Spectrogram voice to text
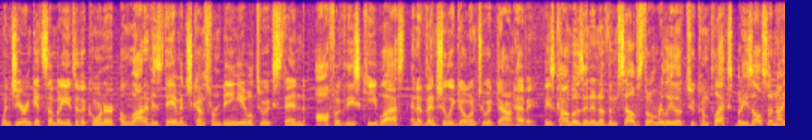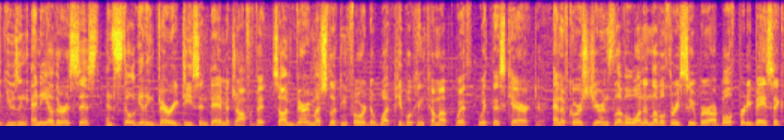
when Jiren gets somebody into the corner, a lot of his damage comes from being able to extend off of these Ki Blasts and eventually go into a down heavy. These combos in and of themselves don't really look too complex, but he's also not using any other assist and still getting very decent damage off of it, so I'm very much looking forward to what people can come up with with this character. And of course, Jiren's level 1 and level 3 super are both pretty basic,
